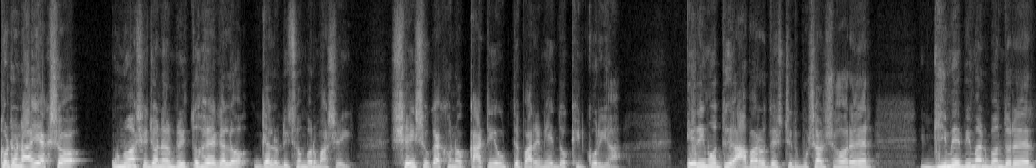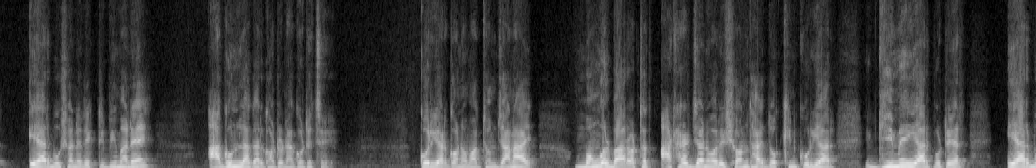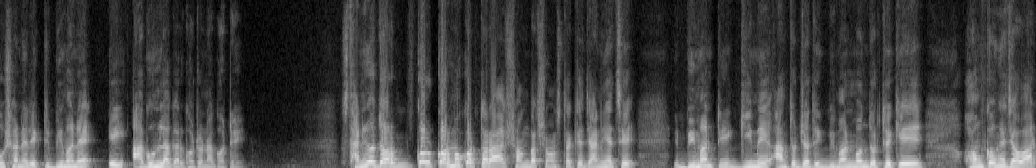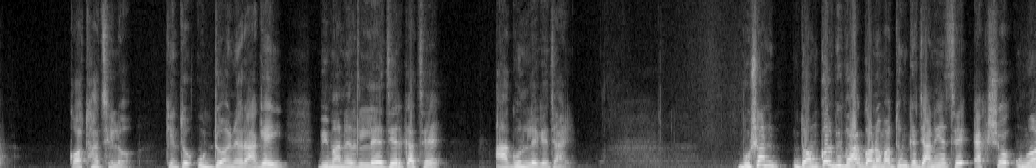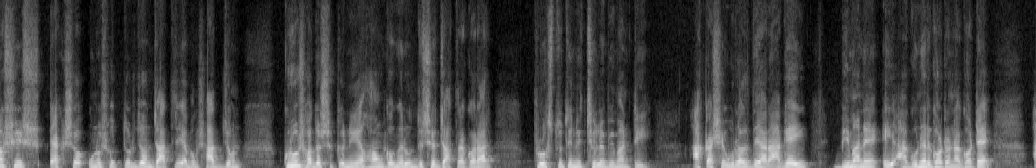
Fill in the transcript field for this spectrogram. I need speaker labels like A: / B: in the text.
A: ঘটনায় একশো উনআশি জনের মৃত্যু হয়ে গেল গেল ডিসেম্বর মাসেই। সেই সুখ এখনও কাটিয়ে উঠতে পারেনি দক্ষিণ কোরিয়া। এরই মধ্যে আবারও দেশটির বুসান শহরের গিমে বিমানবন্দরের এয়ার বুসানের একটি বিমানে আগুন লাগার ঘটনা ঘটেছে। কোরিয়ার গণমাধ্যম জানায়, মঙ্গলবার অর্থাৎ আঠাশ জানুয়ারি সন্ধ্যায় দক্ষিণ কোরিয়ার গিমে এয়ারপোর্টের এয়ার বুসানের একটি বিমানে এই আগুন লাগার ঘটনা ঘটে। স্থানীয় দমকল কর্মকর্তারা সংবাদ সংস্থাকে জানিয়েছে, বিমানটি গিমে আন্তর্জাতিক বিমানবন্দর থেকে হংকংয়ে যাওয়ার কথা ছিল। কিন্তু উড্ডয়নের আগেই বিমানের লেজের কাছে আগুন লেগে যায়। বুসান দমকল বিভাগ গণমাধ্যমকে জানিয়েছে, একশো উনআশি, একশো উনসত্তর জন যাত্রী এবং সাতজন ক্রু সদস্যকে নিয়ে হংকংয়ের উদ্দেশ্যে যাত্রা করার প্রস্তুতি নিচ্ছিল বিমানটি। আকাশে উড়াল দেওয়ার আগেই বিমানে এই আগুনের ঘটনা ঘটে।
